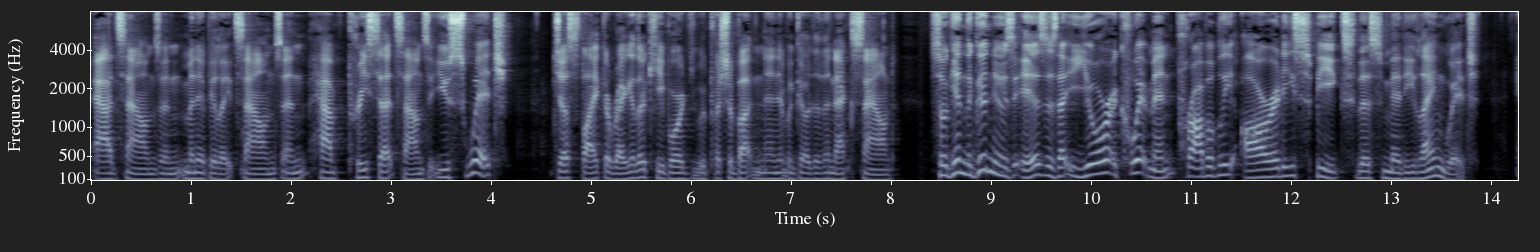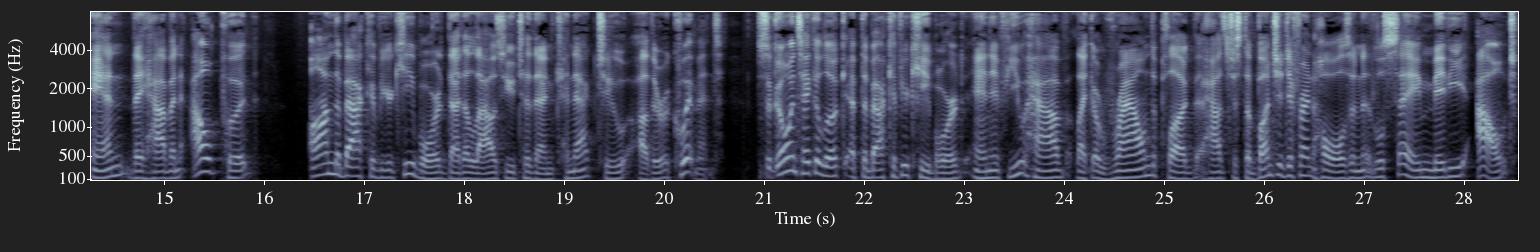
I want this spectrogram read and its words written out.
add sounds and manipulate sounds and have preset sounds that you switch just like a regular keyboard. You would push a button and it would go to the next sound. So again, the good news is, is that your equipment probably already speaks this MIDI language and they have an output on the back of your keyboard that allows you to then connect to other equipment. So go and take a look at the back of your keyboard and if you have like a round plug that has just a bunch of different holes and it'll say MIDI out,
